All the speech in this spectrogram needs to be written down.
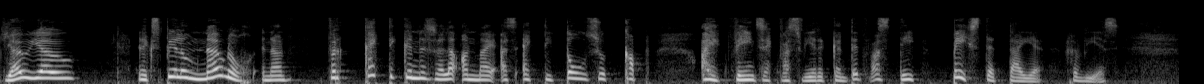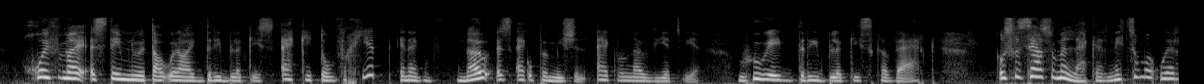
jou jou. En ek speel hom nou nog en dan verkyk die kinders hulle aan my as ek die tol so kap. Ek wens ek was weer 'n kind. Dit was die beste tye gewees. Gooi vir my 'n stemnota oor daai drie blikkies. Ek het hom vergeet en ek nou is ek op 'n mission. Ek wil nou weet weer hoe het drie blikkies gewerk. Ons gesels sommer lekker, net sommer oor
